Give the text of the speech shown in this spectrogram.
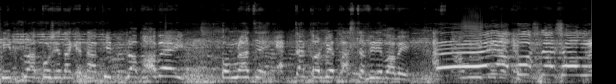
বিপ্লব বসে থাকে না। বিপ্লব হবেই। তোমরা যে একটা করবে পাঁচটা ফিরে পাবে। আজকে আওয়ামী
